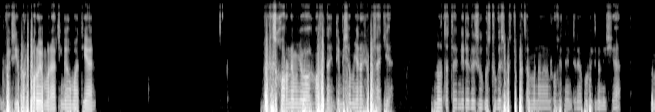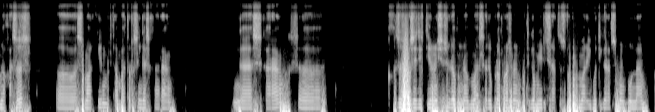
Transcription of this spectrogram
infeksi paru-paru yang berat, hingga kematian. Virus corona yang menyebabkan COVID-19 bisa menyerang siapa saja. Menurut data yang dirilis gugus tugas percepatan penanganan COVID-19 Republik Indonesia, jumlah kasus uh, semakin bertambah terus hingga sekarang. Hingga sekarang, se kasus positif di Indonesia sudah menambah 1.893 menjadi 125.396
